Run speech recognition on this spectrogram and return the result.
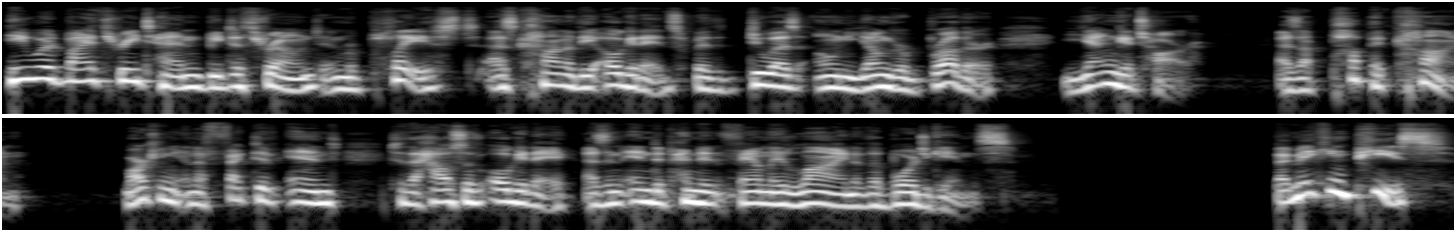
He would by 310 be dethroned and replaced as Khan of the Ogedeids with Dua's own younger brother, Yangatar, as a puppet Khan, marking an effective end to the House of Ogedei as an independent family line of the Borjigins. By making peace,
